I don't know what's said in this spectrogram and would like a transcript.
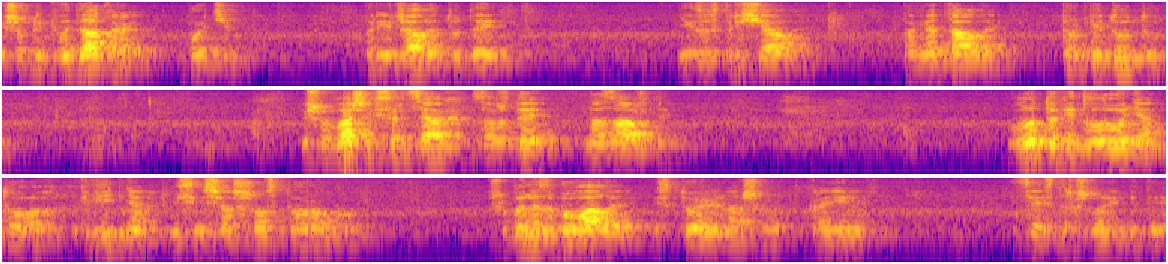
І щоб ліквідатори потім приїжджали туди, їх зустрічали, пам'ятали про біду ту. І щоб в ваших серцях завжди, назавжди було то відлуння того квітня 86-го року, щоб ви не забували історію нашої країни і цієї страшної біди.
